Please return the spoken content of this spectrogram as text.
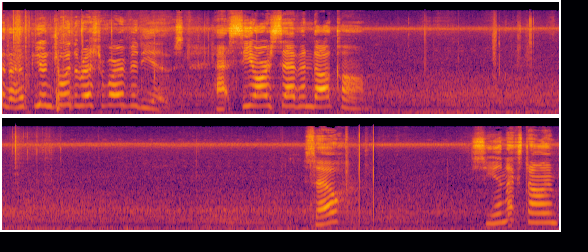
and I hope you enjoyed the rest of our videos at cr7.com. So, see you next time.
